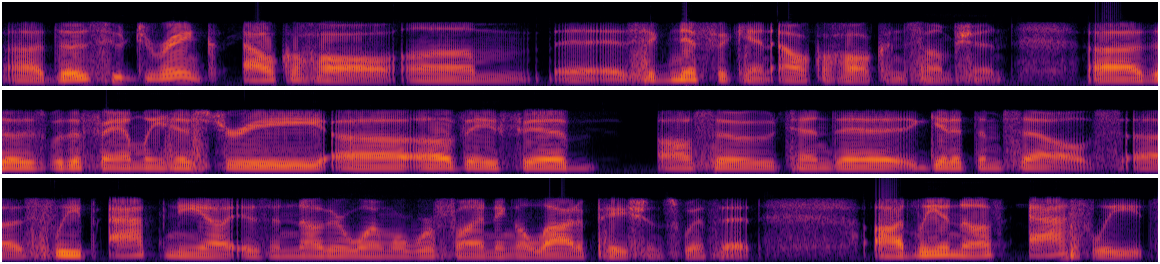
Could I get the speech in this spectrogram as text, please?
uh, those who drink alcohol, um, uh, significant alcohol consumption, uh, those with a family history uh, of AFib also tend to get it themselves. Uh, sleep apnea is another one where we're finding a lot of patients with it. Oddly enough, athletes,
